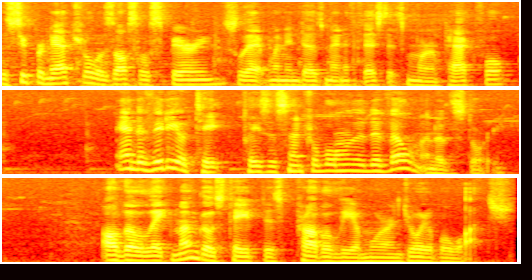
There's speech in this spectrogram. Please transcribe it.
The supernatural is also sparing, so that when it does manifest, it's more impactful. And a videotape plays a central role in the development of the story. Although Lake Mungo's tape is probably a more enjoyable watch.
